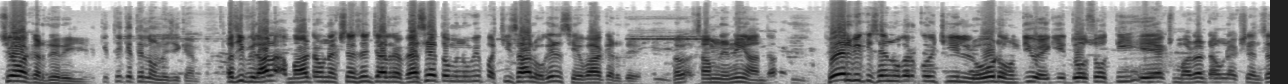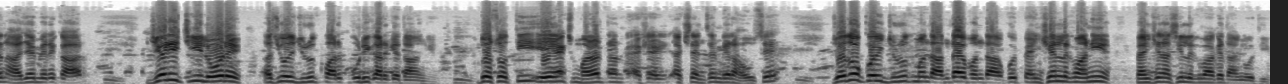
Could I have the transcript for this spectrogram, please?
ਸੇਵਾ ਕਰਦੇ ਰਹੀਏ। ਕਿੱਥੇ ਕਿੱਥੇ ਲਾਉਣੇ ਜੀ ਕੈਂਪ ਅਸੀਂ ਫਿਲਹਾਲ ਮਾਲ ਟਾਊਨ ਐਕਸਟੈਂਸ਼ਨ ਚੱਲ ਰਿਹਾ। ਵੈਸੇ ਤਾਂ ਮੈਨੂੰ ਵੀ 25 ਸਾਲ ਹੋ ਗਏ ਨੇ ਸੇਵਾ ਕਰਦੇ ਸਾਹਮਣੇ ਨਹੀਂ ਆਂਦਾ ਫਿਰ ਵੀ ਕਿਸੇ ਨੂੰ ਅਗਰ ਕੋਈ ਚੀਜ਼ ਲੋਡ ਹੁੰਦੀ ਹੋਏਗੀ 230 AX ਮਾਡਲ ਟਾਊਨ ਐਕਸਟੈਂਸ਼ਨ ਆ ਜਾਏ ਮੇਰੇ ਘਰ। ਜਿਹੜੀ ਚੀਜ਼ ਲੋੜ ਹੈ ਅਸੀਂ ਉਹਦੀ ਜ਼ਰੂਰਤ ਪਰ ਪੂਰੀ ਕਰਕੇ ਦਾਂਗੇ। 230 AX ਮਾਡਲ ਟਾਊਨ ਐਕਸਟੈਂਸ਼ਨ ਮੇਰਾ ਹਾਊਸ ਹੈ ਜਦੋਂ ਕੋਈ ਜ਼ਰੂਰਤਮੰਦ ਆਂਦਾ ਹੈ ਬੰਦਾ ਕੋਈ ਪੈਨਸ਼ਨ ਲਗਵਾਣੀ ਹੈ ਪੈਨਸ਼ਨ ਅਸੀਂ ਲਗਵਾ ਕੇ ਦਾਂਗੇ ਉਹਦੀ।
